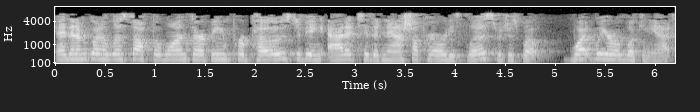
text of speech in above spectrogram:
And then I'm going to list off the ones that are being proposed to being added to the national priorities list, which is what, what we are looking at.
